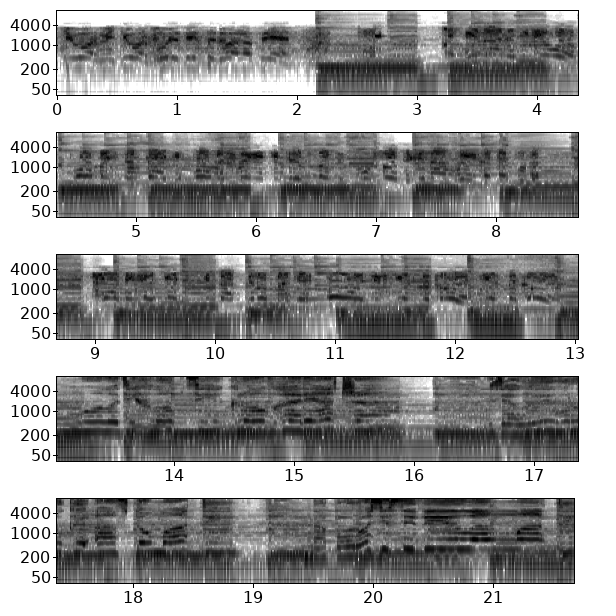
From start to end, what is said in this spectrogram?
Метеор, метеор, буря 302 на связь. Не надо ничего. Помощь нам дайте, помощь вывести трехсотых, двухсотых и нам выехать оттуда. Сейчас еще 10-15 минут, а здесь полностью всех накроет, всех накроет. Молоді хлопці, кров гаряча, взяли в руки автомати, на порозі сивіла мати,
